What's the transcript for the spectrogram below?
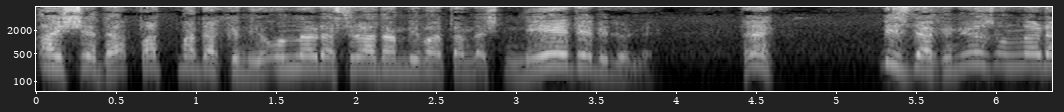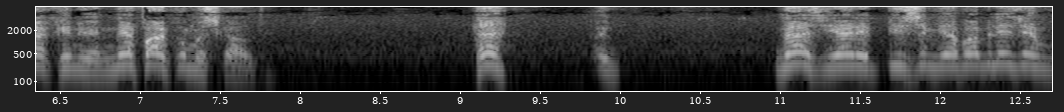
Ayşe de Fatma da kınıyor. Onlar da sıradan bir vatandaş. Ne edebilirler? Heh. Biz de kınıyoruz, onlar da kınıyor. Ne farkımız kaldı? He? Nasıl yani bizim yapabileceğim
